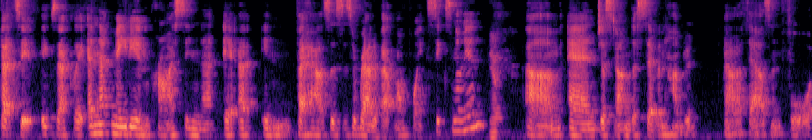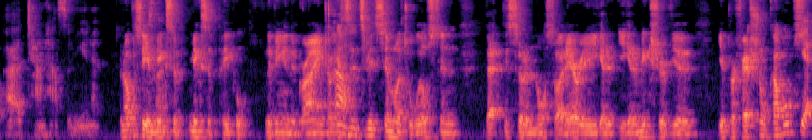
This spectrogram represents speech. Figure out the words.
That's it, exactly. And that median price in that uh, in for houses is around about 1.6 million, Yep. um, and just under 700 uh, for a townhouse and unit. And obviously a mix of mix of people living in the Grange. I guess Oh. it's a bit similar to Wilston, that this sort of north side area. You get a, you get a mixture of your your professional couples, Yeah.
